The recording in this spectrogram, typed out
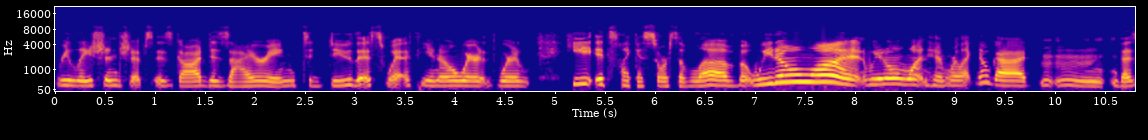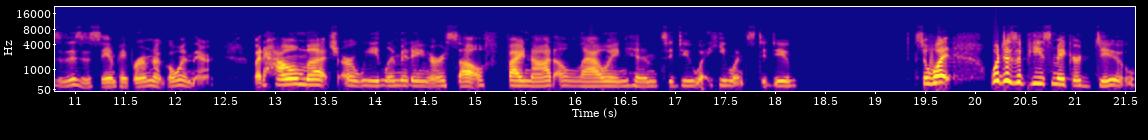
relationships is God desiring to do this with, you know, where where he it's like a source of love, but we don't want we don't want him. We're like, "No, God, mm-mm, this this is sandpaper. I'm not going there." But how much are we limiting ourselves by not allowing him to do what he wants to do? So what what does a peacemaker do?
